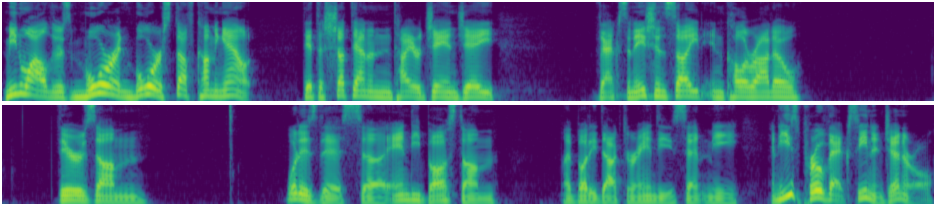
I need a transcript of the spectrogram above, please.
Meanwhile, there's more and more stuff coming out. They had to shut down an entire J and J vaccination site in Colorado. There's um, what is this? Uh, Andy Bostom, my buddy Dr. Andy, sent me, and he's pro-vaccine in general.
